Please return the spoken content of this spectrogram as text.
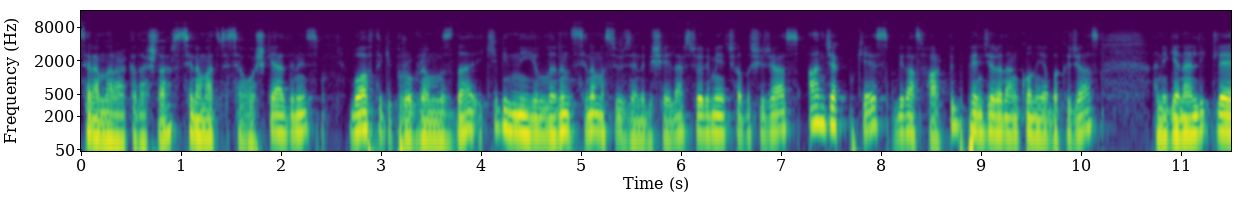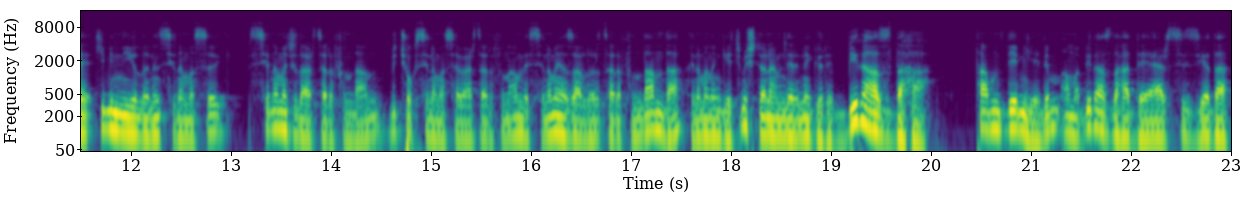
Selamlar arkadaşlar. Sinematris'e hoş geldiniz. Bu haftaki programımızda 2000'li yılların sineması üzerine bir şeyler söylemeye çalışacağız. Ancak bu kez biraz farklı bir pencereden konuya bakacağız. Hani genellikle 2000'li yılların sineması sinemacılar tarafından, birçok sinema sever tarafından ve sinema yazarları tarafından da sinemanın geçmiş dönemlerine göre biraz daha tam demeyelim ama biraz daha değersiz ya da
